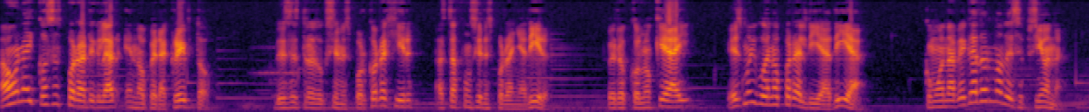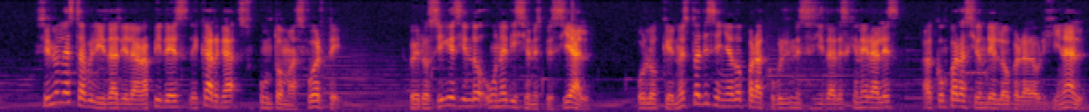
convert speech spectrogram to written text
Aún hay cosas por arreglar en Opera Crypto, desde traducciones por corregir hasta funciones por añadir, pero con lo que hay, es muy bueno para el día a día. Como navegador no decepciona, sino la estabilidad y la rapidez de carga su punto más fuerte, pero sigue siendo una edición especial, por lo que no está diseñado para cubrir necesidades generales a comparación del Opera original.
